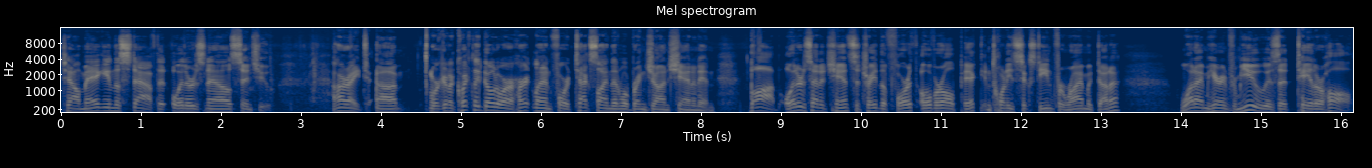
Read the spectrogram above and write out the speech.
Tell Maggie and the staff that Oilers Now sent you. All right. Um, we're going to quickly go to our Heartland Ford text line, then we'll bring John Shannon in. Bob, Oilers had a chance to trade the fourth overall pick in 2016 for Ryan McDonagh. What I'm hearing from you is that Taylor Hall.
